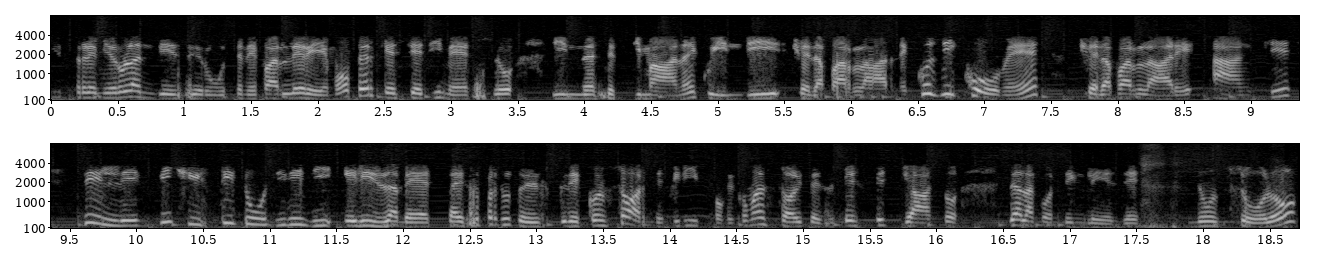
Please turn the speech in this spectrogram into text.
il premier olandese Rutte, ne parleremo perché si è dimesso in settimana e quindi c'è da parlarne. Così come c'è da parlare anche delle vicissitudini di Elisabetta e soprattutto del, del, consorte Filippo che come al solito è festeggiato dalla corte inglese. Non solo,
